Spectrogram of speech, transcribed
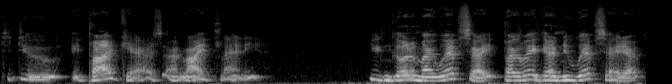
to do a podcast on life planning. You can go to my website. By the way, I got a new website up.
